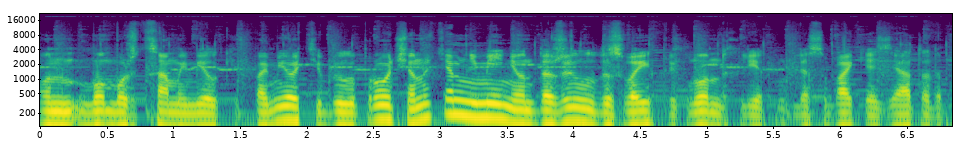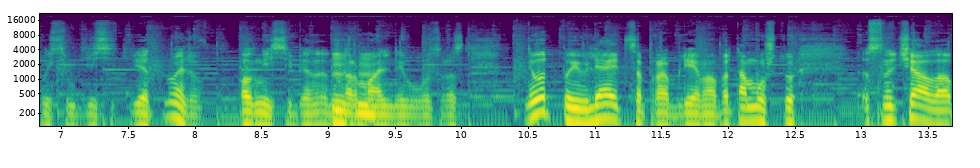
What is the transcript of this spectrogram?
он, может, самый мелкий в помете был и прочее, но тем не менее он дожил до своих преклонных лет. Ну, для собаки азиата, допустим, 10 лет, ну, это вполне себе нормальный mm-hmm. возраст. И вот появляется проблема, потому что сначала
